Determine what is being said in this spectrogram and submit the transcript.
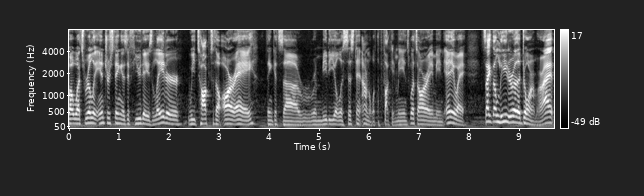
But what's really interesting is a few days later, we talked to the RA. I think it's a remedial assistant. I don't know what the fuck it means. What's RA mean? Anyway, it's like the leader of the dorm, all right?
